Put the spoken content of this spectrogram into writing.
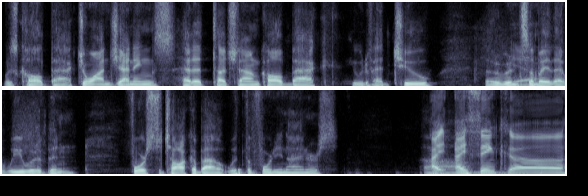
was called back. Jauan Jennings had a touchdown called back. He would have had two. That would have been Yeah. somebody that we would have been forced to talk about with the 49ers. I, I Um, think, uh,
